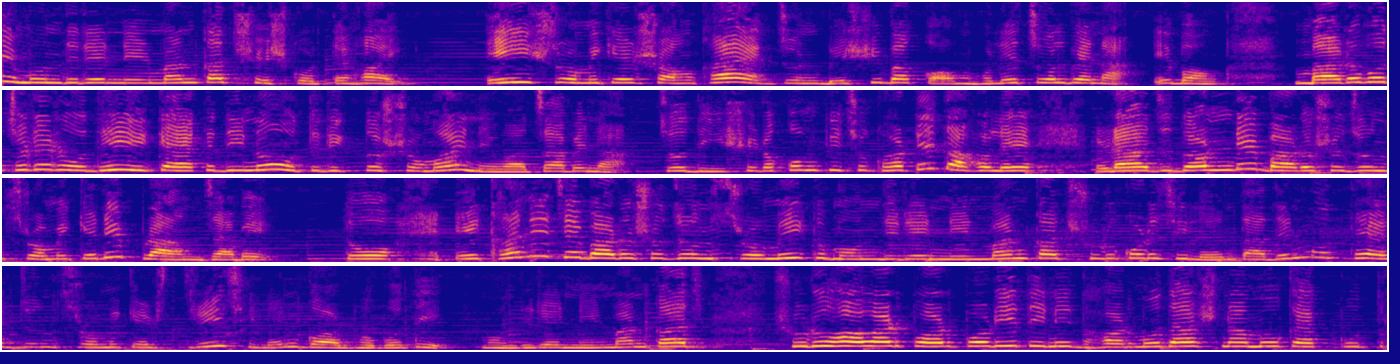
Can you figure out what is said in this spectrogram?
এই মন্দিরের নির্মাণ কাজ শেষ করতে হয়। এই শ্রমিকের সংখ্যা একজন বেশি বা কম হলে চলবে না এবং বারো বছরের অধিক একদিনও অতিরিক্ত সময় নেওয়া যাবে না। যদি সেরকম কিছু ঘটে তাহলে রাজদণ্ডে বারোশো জন শ্রমিকেরই প্রাণ যাবে। তো এখানে যে বারোশো জন শ্রমিক মন্দিরের নির্মাণ কাজ শুরু করেছিলেন, তাদের মধ্যে একজন শ্রমিকের স্ত্রী ছিলেন গর্ভবতী। মন্দিরের নির্মাণ কাজ শুরু হওয়ার পরপরই তিনি ধর্মদাস নামক এক পুত্র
